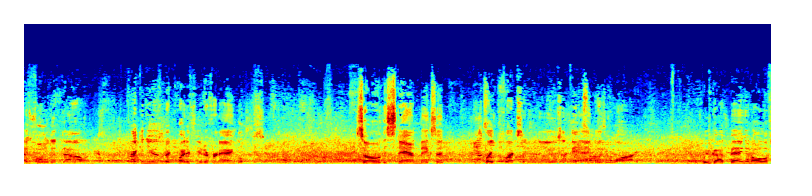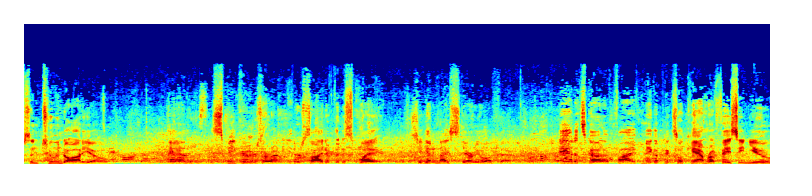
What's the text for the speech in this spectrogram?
I fold it down, and I can use it at quite a few different angles. So the stand makes it quite flexible to use at the angle you want. We've got Bang & Olufsen tuned audio, and the speakers are on either side of the display, so you get a nice stereo effect. And it's got a 5 megapixel camera facing you,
